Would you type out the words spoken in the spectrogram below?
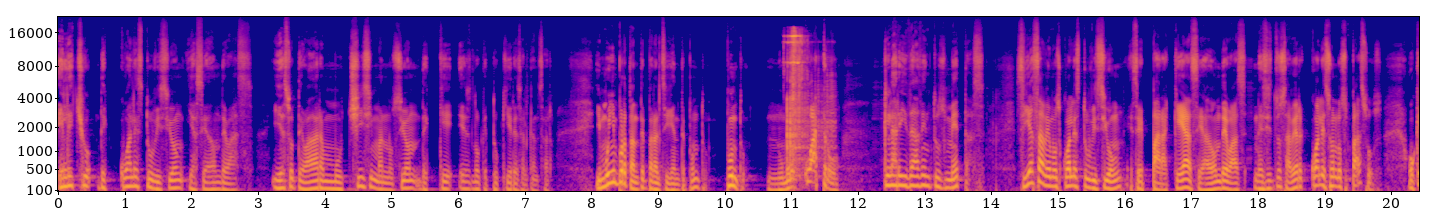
el hecho de cuál es tu visión y hacia dónde vas. Y eso te va a dar muchísima noción de qué es lo que tú quieres alcanzar. Y muy importante para el siguiente punto. Punto. Número 4. Claridad en tus metas. Si ya sabemos cuál es tu visión, ese para qué, hacia dónde vas, necesito saber cuáles son los pasos. Ok,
